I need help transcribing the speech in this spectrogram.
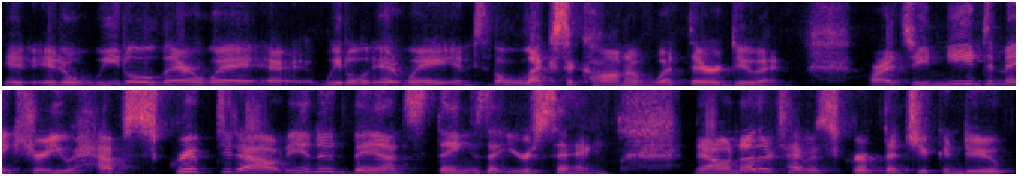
it, will wheedle their way uh, wheedle it way into the lexicon of what they're doing. All right so you need to make sure you have scripted out in advance things that you're saying. Now another type of script that you can do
